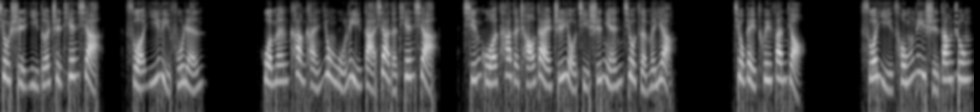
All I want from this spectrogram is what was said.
就是以德治天下，所以礼服人。我们看看用武力打下的天下，秦国，它的朝代只有几十年就怎么样？就被推翻掉，所以从历史当中，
